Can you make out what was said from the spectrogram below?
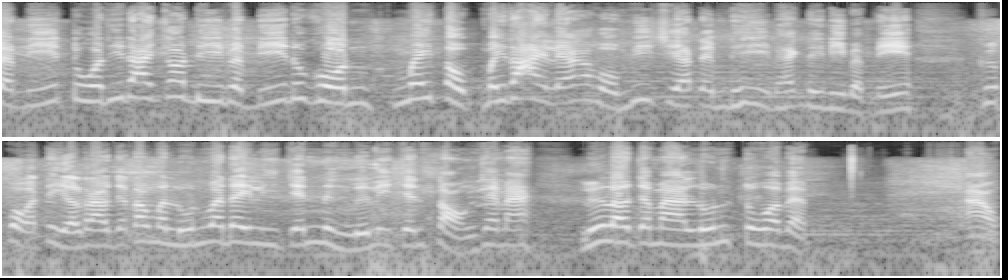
แบบนี้ ตัวที่ได้ก็ดีแบบนี้ทุกคนไม่ตบไม่ได้แล้วครับผมพี่เชียร์เต็มที่แพ็คดีๆแบบนี้ คือปกติเราจะต้องมาลุ้นว่าได้รีเจนหนึ่งหรือรีเจนสองใช่ไหมหรือเราจะมาลุ้นตัวแบบอ้าว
